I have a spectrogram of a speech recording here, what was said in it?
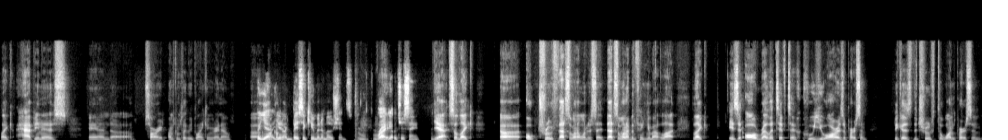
like happiness and uh, sorry, I'm completely blanking right now. Uh, But yeah, you know, basic human emotions. I right? get what you're saying. Yeah. So like, uh, oh, truth. That's the one I wanted to say. That's the one I've been thinking about a lot. Like, is it all relative to who you are as a person? Because the truth to one person,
